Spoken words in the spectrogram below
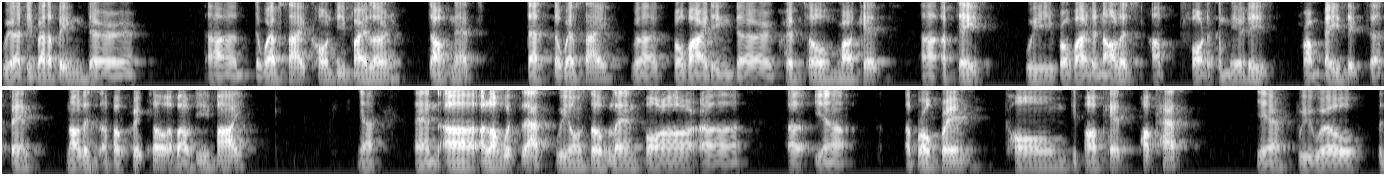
we are developing the uh, the website called DeFiLearn.net. That's the website. We are providing the crypto market uh, updates. We provide the knowledge for the communities from basic to advanced knowledge about crypto, about DeFi. Yeah, and uh, along with that, we also plan for uh, uh, yeah, a program called the Pocket Podcast. Yeah, we will uh,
